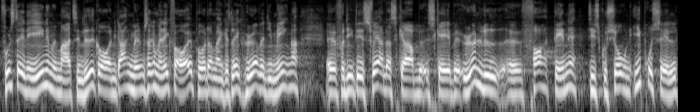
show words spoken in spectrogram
fuldstændig enig med Martin Lidegaard. En gang imellem, så kan man ikke få øje på det, og man kan slet ikke høre, hvad de mener, øh, fordi det er svært at skabe, skabe ørenlyd øh, for denne diskussion i Bruxelles.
